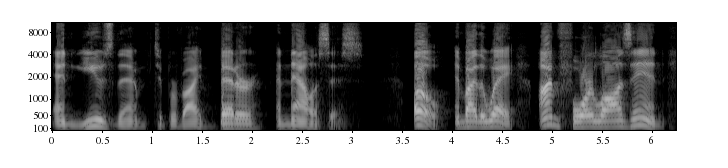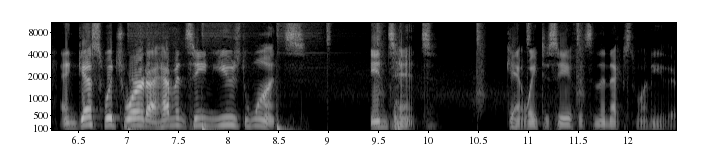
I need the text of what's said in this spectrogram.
and use them to provide better analysis. Oh, and by the way, I'm four laws in, and guess which word I haven't seen used once? Intent. Can't wait to see if it's in the next one either.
